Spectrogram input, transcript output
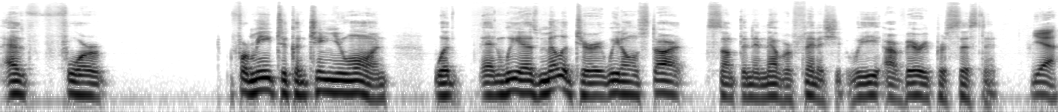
as for for me to continue on with and we as military we don't start something and never finish it. We are very persistent. Yeah.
